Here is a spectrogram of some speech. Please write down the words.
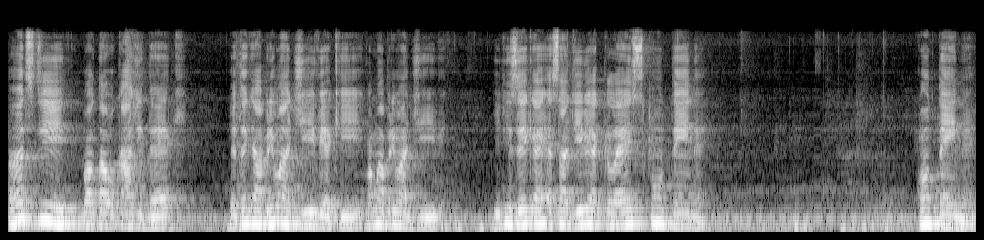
antes de botar o card deck, eu tenho que abrir uma div aqui. Vamos abrir uma div e dizer que essa div é class container. Container.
